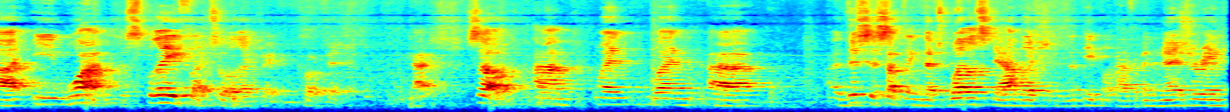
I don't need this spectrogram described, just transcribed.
uh, E1, the splay flexoelectric coefficient. Okay, so um, when when uh, this is something that's well established and that people have been measuring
